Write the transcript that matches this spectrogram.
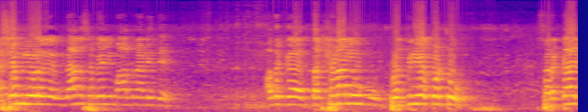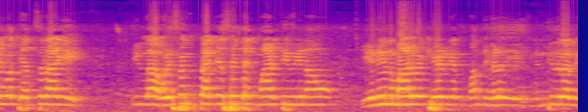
ಅಸೆಂಬ್ಲಿ ಒಳಗೆ ವಿಧಾನಸಭೆಯಲ್ಲಿ ಮಾತನಾಡಿದ್ದೆ. ಅದಕ್ಕೆ ತಕ್ಷಣ ನೀವು ಪ್ರಕ್ರಿಯೆ ಕೊಟ್ಟು ಸರ್ಕಾರ ಇವತ್ತು ಎಚ್ಚರಾಗಿ ಇಲ್ಲ ಹೊಳಿಸಂಗ್ ಪ್ಯಾಕೇಜ್ ಸಹಿತ ಮಾಡ್ತೀವಿ ನಾವು, ಏನೇನು ಮಾಡ್ಬೇಕು ಹೇಳ್ರಿ ಅಂತ ಬಂದು ಹೇಳಿ ನಿಂತಿದ್ರೆ ಅಲ್ಲಿ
